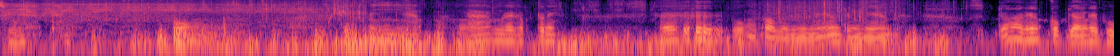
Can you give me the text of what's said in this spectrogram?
สวยครับโอ้นี่ครับงามเลยครับตัวนี้ ผมเข้าแบบนี้แม่จังแม่นสุดยอดครับกบยางไทยภู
